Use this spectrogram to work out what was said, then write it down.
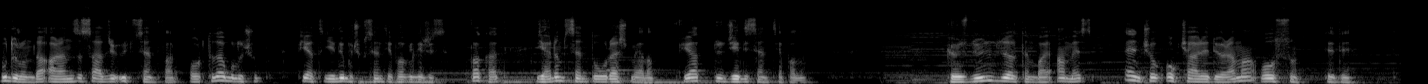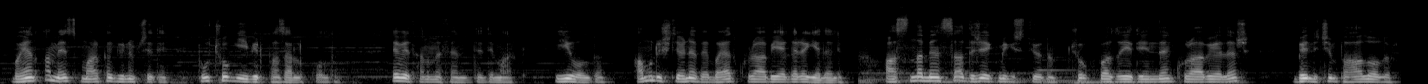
Bu durumda aranızda sadece 3 sent var. Ortada buluşup fiyatı 7,5 sent yapabiliriz. Fakat yarım sentle uğraşmayalım. Fiyat düz 7 sent yapalım. Gözlüğünü düzelten Bay Ames en çok o kar ediyor ama olsun dedi. Bayan Ames Mark'a gülümsedi. Bu çok iyi bir pazarlık oldu. Evet hanımefendi dedi Mark. İyi oldu. Hamur işlerine ve bayat kurabiyelere gelelim. Aslında ben sadece ekmek istiyordum. Çok fazla yediğinden kurabiyeler ben için pahalı olur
